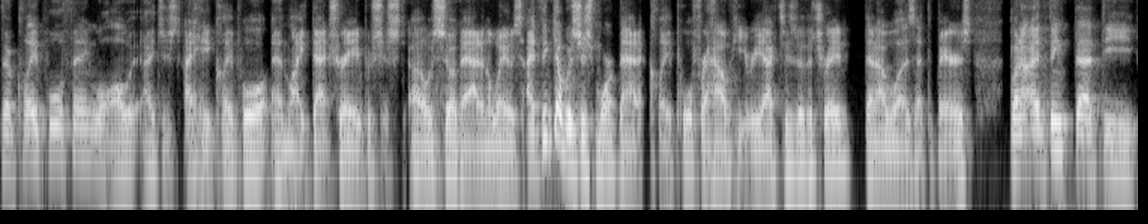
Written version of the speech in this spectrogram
the Claypool thing will always I just I hate Claypool and like that trade was just oh was so bad in the way it was I think I was just more mad at Claypool for how he reacted to the trade than I was at the Bears. But I think that the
